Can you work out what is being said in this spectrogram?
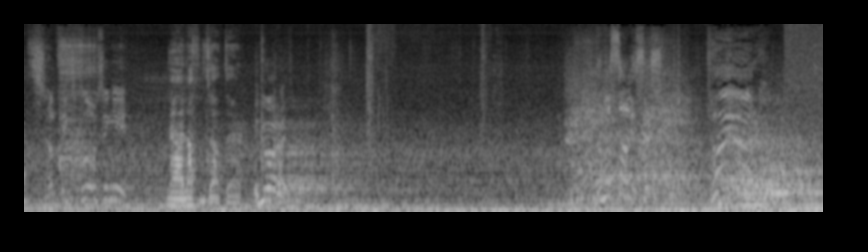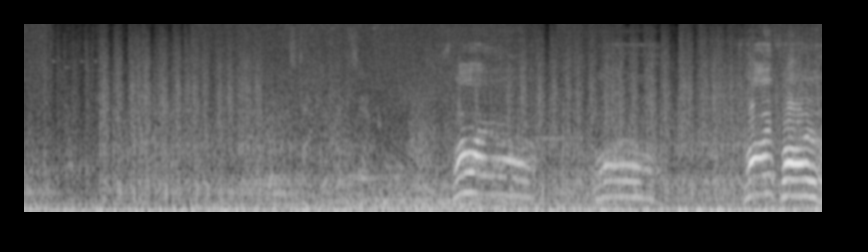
Something's closing in. Nah, nothing's out there. Ignore it. The Fire! Fire! Fire! Fire!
